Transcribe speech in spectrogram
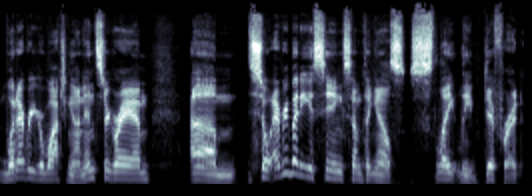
whatever you're watching on Instagram. Um, so everybody is seeing something else slightly different.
